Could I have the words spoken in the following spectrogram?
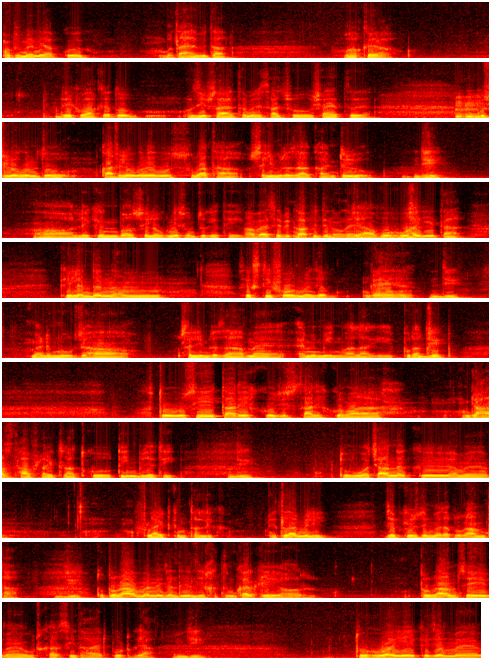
ابھی میں نے آپ کو ایک بتایا بھی تھا۔ واقعہ ایک واقعہ تو عجیب سا آیا تھا میرے ساتھ جو شاید کچھ لوگوں نے تو کافی لوگوں نے وہ سنا تھا سلیم رضا کا انٹرویو۔ جی۔ لیکن بہت سے لوگ نہیں سن چکے تھے۔ ہاں ویسے بھی کافی دن ہو گئے۔ جہاں وہ ہوا یہ تھا کہ لندن ہم سکسٹی فور میں جب گئے ہیں جی۔ میڈم نور جہاں سلیم رضا میں ایم اے مین والا یہ پورا جی۔ ٹرپ تو اسی تاریخ کو جس تاریخ کو ہمارا جہاز تھا فلائٹ رات کو تین بجے تھی۔ جی۔ تو وہ اچانک ہمیں فلائٹ کے متعلق اطلاع ملی جبکہ اس دن میرا پروگرام تھا۔ جی۔ تو پروگرام میں نے جلدی جلدی ختم کر کے اور پروگرام سے ہی میں اٹھ کر سیدھا ایئرپورٹ گیا۔ جی۔ تو ہوا یہ کہ جب میں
